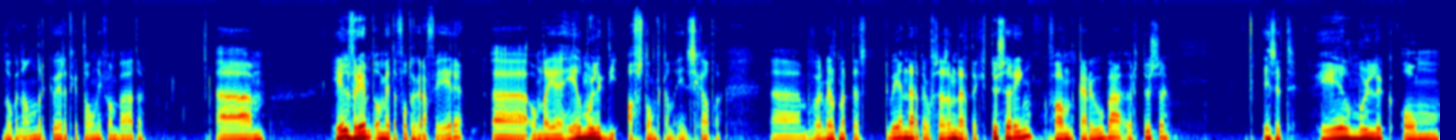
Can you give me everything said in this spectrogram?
Nog een ander, ik weet het getal niet van buiten. Um, heel vreemd om mee te fotograferen. Uh, omdat je heel moeilijk die afstand kan inschatten. Uh, bijvoorbeeld met de 32 of 36 tussenring van Karuba ertussen is het heel moeilijk om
